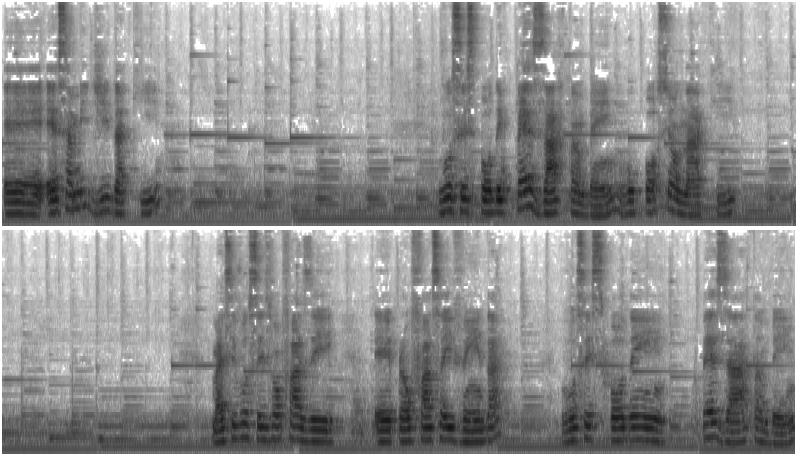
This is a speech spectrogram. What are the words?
é, essa medida aqui. Vocês podem pesar também, vou porcionar aqui. Mas se vocês vão fazer é, para o faça e venda, vocês podem pesar também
